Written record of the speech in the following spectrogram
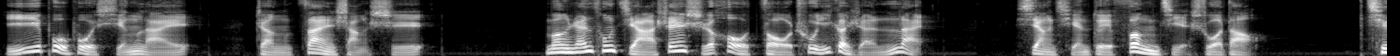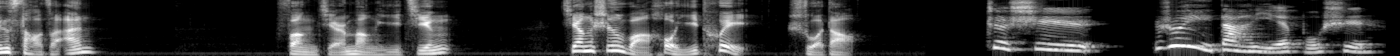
一步步行来，正赞赏时，猛然从假山石后走出一个人来，向前对凤姐说道：“请嫂子安。”凤姐儿猛一惊，将身往后一退，说道：“这是瑞大爷不是？”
